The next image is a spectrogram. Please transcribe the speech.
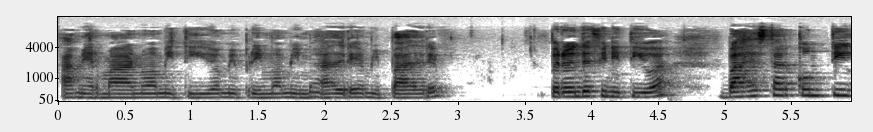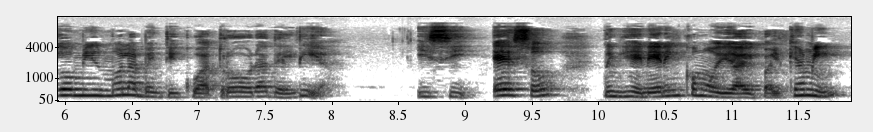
a mi hermano, a mi tío, a mi primo, a mi madre, a mi padre. Pero en definitiva, vas a estar contigo mismo las 24 horas del día. Y si eso te genera incomodidad igual que a mí,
